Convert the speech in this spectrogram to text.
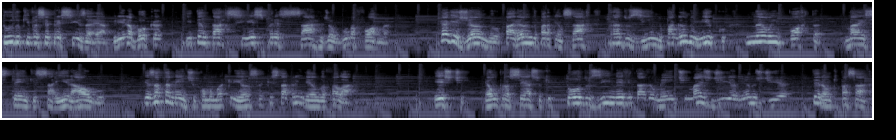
Tudo o que você precisa é abrir a boca e tentar se expressar de alguma forma. Gaguejando, parando para pensar, traduzindo, pagando mico, não importa, mas tem que sair algo exatamente como uma criança que está aprendendo a falar. Este é um processo que todos, inevitavelmente, mais dia menos dia, terão que passar,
